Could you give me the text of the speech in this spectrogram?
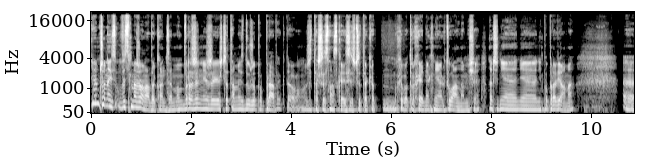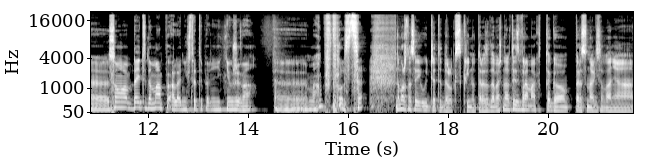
nie wiem, czy ona jest wysmażona do końca. Mam wrażenie, że jeszcze tam jest dużo poprawek, to, że ta szesnastka jest jeszcze taka chyba trochę jednak nieaktualna, myślę. Znaczy nie, nie, nie poprawiona. E, są update'y do map, ale niestety pewnie nikt nie używa map w Polsce. No można sobie widgety do lock screenu teraz dodawać, no ale to jest w ramach tego personalizowania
